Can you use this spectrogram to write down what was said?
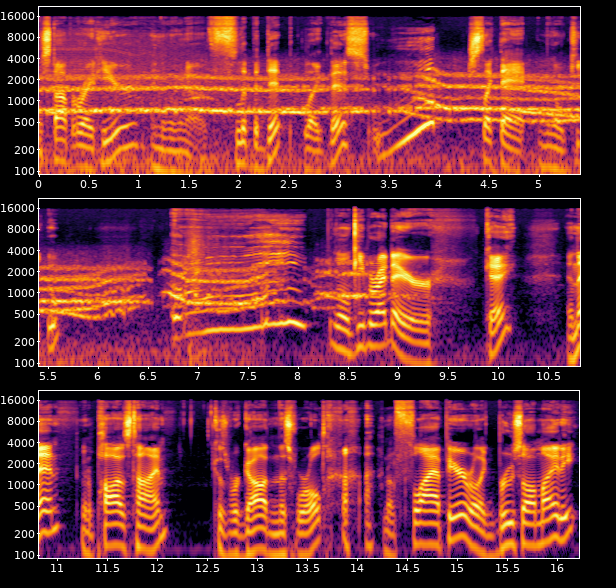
To stop it right here, and then we're to flip a dip like this. Whoop, just like that. We're to keep, oop. We're to keep it right there. Okay? And then, I'm to pause time because we're God in this world. I'm gonna fly up here, we're like Bruce Almighty,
